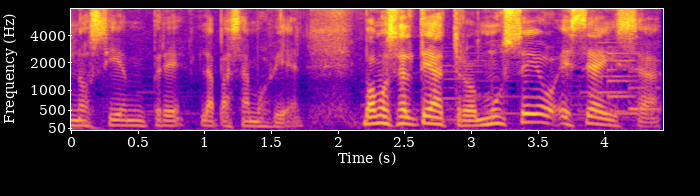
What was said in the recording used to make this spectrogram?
no siempre la pasamos bien. Vamos al teatro, Museo Ezeiza.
